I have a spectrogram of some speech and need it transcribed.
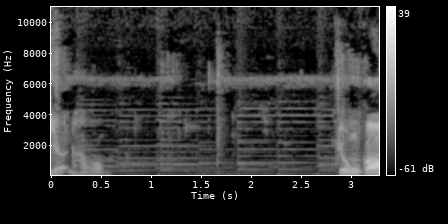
เยอะนะครับผมยุงก็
